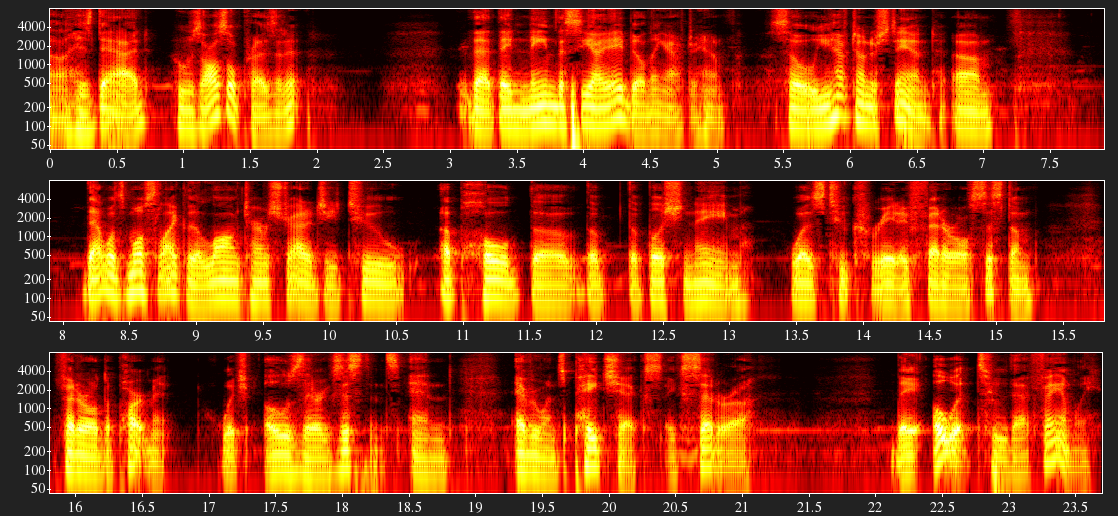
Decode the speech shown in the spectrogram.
uh, his dad, who was also president, that they named the CIA building after him. So you have to understand um, that was most likely a long term strategy to uphold the, the, the Bush name was to create a federal system, federal department, which owes their existence and everyone's paychecks, etc they owe it to that family.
